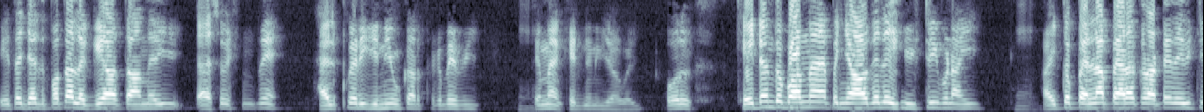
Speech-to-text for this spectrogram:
ਇਹ ਤਾਂ ਜਦ ਪਤਾ ਲੱਗਿਆ ਤਾਂ ਮੇਰੀ ਐਸੋਸੀਏਸ਼ਨ ਤੇ ਹੈਲਪ ਕਰੀ ਜਿੰਨੀ ਉਹ ਕਰ ਸਕਦੇ ਸੀ ਤੇ ਮੈਂ ਖੇਡਣ ਗਿਆ ਬਾਈ। ਔਰ ਖੇਡਣ ਤੋਂ ਬਾਅਦ ਮੈਂ ਪੰਜਾਬ ਦੇ ਲਈ ਹਿਸਟਰੀ ਬਣਾਈ ਹੂੰ ਅੱਜ ਤੋਂ ਪਹਿਲਾਂ ਪੈਰਾ ਕਰਾਟੇ ਦੇ ਵਿੱਚ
